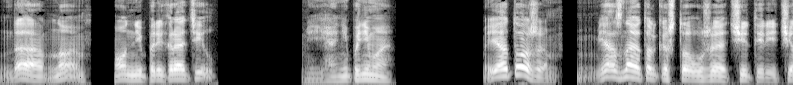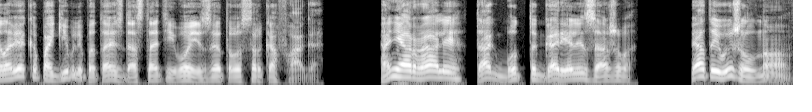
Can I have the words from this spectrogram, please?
Да, но он не прекратил. Я не понимаю. Я тоже. Я знаю только, что уже четыре человека погибли, пытаясь достать его из этого саркофага. Они орали так, будто горели заживо. Пятый выжил, но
